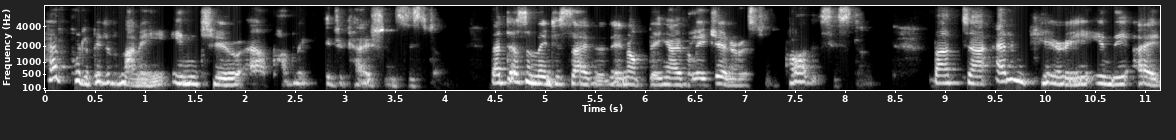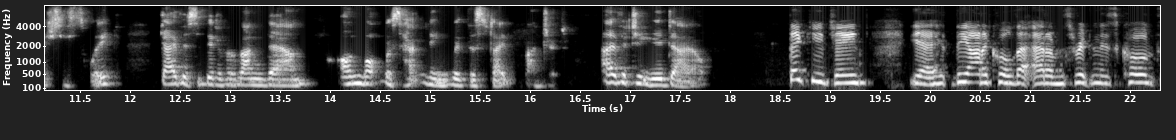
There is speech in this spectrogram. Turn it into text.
have put a bit of money into our public education system. That doesn't mean to say that they're not being overly generous to the private system. But uh, Adam Carey in The Age this week gave us a bit of a rundown on what was happening with the state budget. Over to you, Dale. Thank you, Jean. Yeah, the article that Adam's written is called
